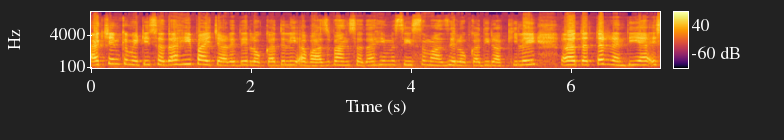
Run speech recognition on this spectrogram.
ਐਕਸ਼ਨ ਕਮੇਟੀ ਸਦਾ ਹੀ ਭਾਈਚਾਰੇ ਦੇ ਲੋਕਾਂ ਦੇ ਲਈ ਆਵਾਜ਼ ਬਣ, ਸਦਾ ਹੀ ਮਸੀਹ ਸਮਾਜ ਦੇ ਲੋਕਾਂ ਦੀ ਰਾਖੀ ਲਈ ਤੱਤਰ ਰਹਿੰਦੀ ਹੈ। ਇਸ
